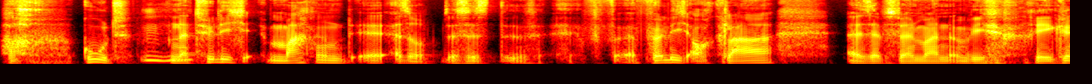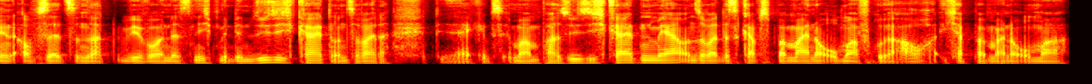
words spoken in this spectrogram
Ach, gut. Mhm. Natürlich machen, äh, also das ist völlig auch klar, selbst wenn man irgendwie Regeln aufsetzt und sagt, wir wollen das nicht mit den Süßigkeiten und so weiter, da gibt's immer ein paar Süßigkeiten mehr und so weiter. Das gab's bei meiner Oma früher auch. Ich habe bei meiner Oma,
